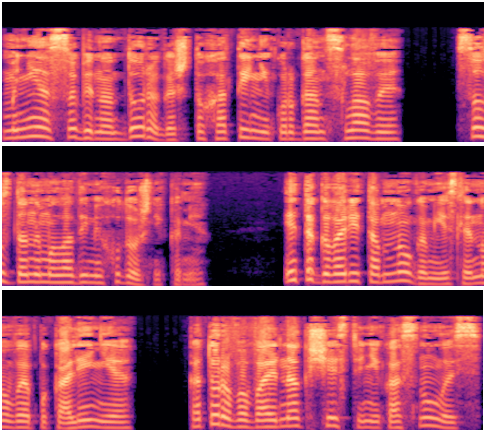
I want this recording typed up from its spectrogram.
мне особенно дорого, что Хатынь и Курган Славы созданы молодыми художниками. Это говорит о многом, если новое поколение которого война, к счастью, не коснулась,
